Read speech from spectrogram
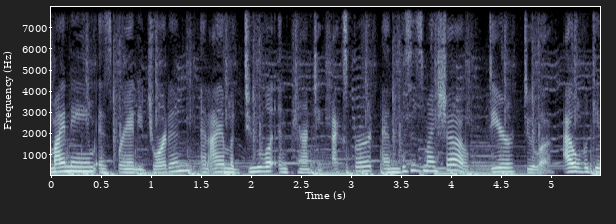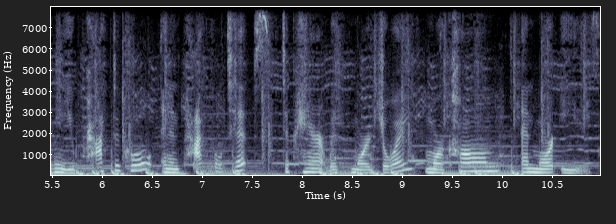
My name is Brandy Jordan, and I am a doula and parenting expert, and this is my show, Dear Doula. I will be giving you practical and impactful tips to parent with more joy, more calm, and more ease.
